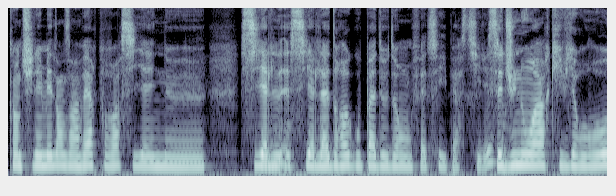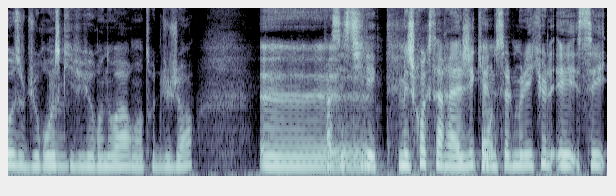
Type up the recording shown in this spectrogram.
quand tu les mets dans un verre pour voir s'il y a une s'il y a de- s'il y a de la drogue ou pas dedans en fait. C'est hyper stylé. C'est du noir qui vire au rose ou du rose Mm. qui vire au noir ou un truc du genre. Euh, Enfin, c'est stylé. Mais je crois que ça réagit qu'à On- une seule molécule. Et c'est.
